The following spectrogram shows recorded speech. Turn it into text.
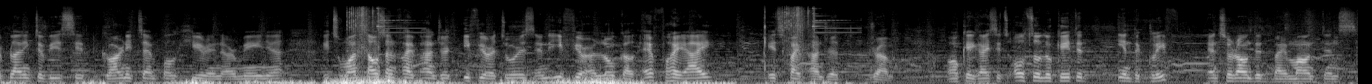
You're planning to visit Garni Temple here in Armenia, it's 1,500 if you're a tourist and if you're a local FYI, it's 500 dram. Okay guys, it's also located in the cliff and surrounded by mountains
